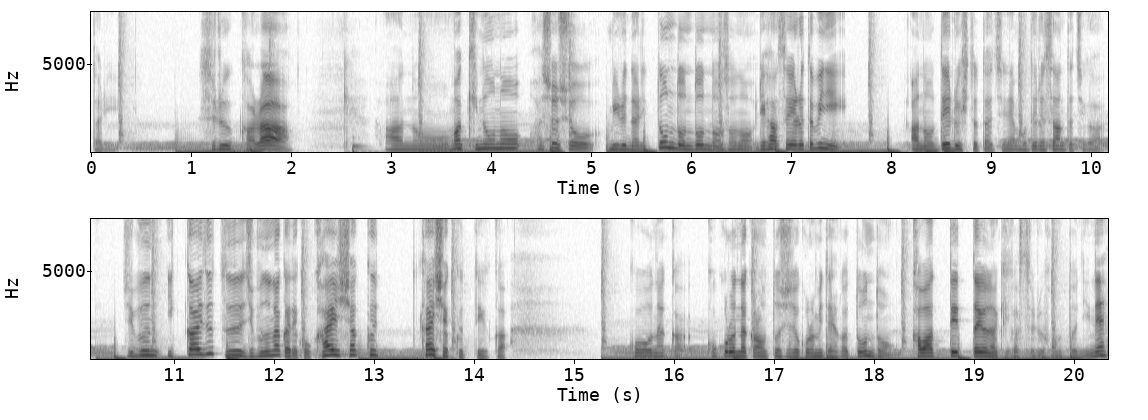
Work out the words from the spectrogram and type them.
たりするからあのまあ昨日のファッションショー見るなりどんどんどんどんそのリハーサルやるたびにあの出る人たちねモデルさんたちが自分一回ずつ自分の中でこう解釈解釈っていうかこうなんか心の中の落としどころみたいなのがどんどん変わっていったような気がする本当にね。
